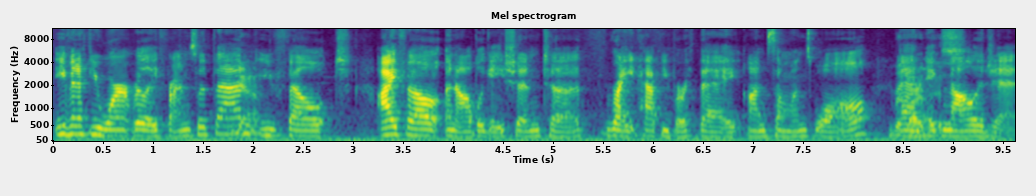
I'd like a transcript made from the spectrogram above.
Even if you weren't really friends with them, Yeah. you felt I felt an obligation to write happy birthday on someone's wall Regardless. and acknowledge it.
